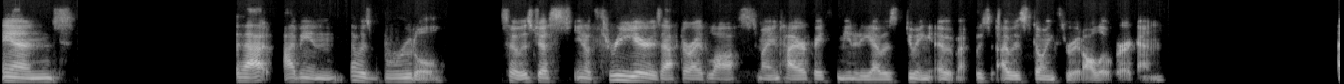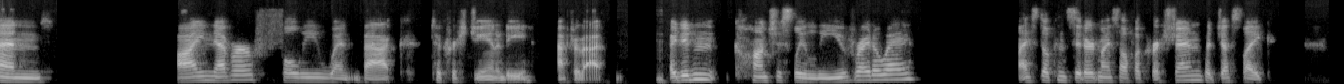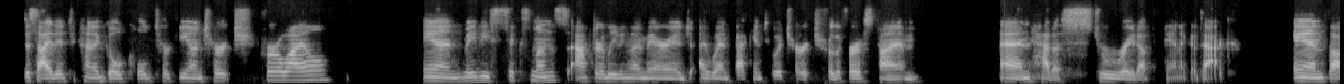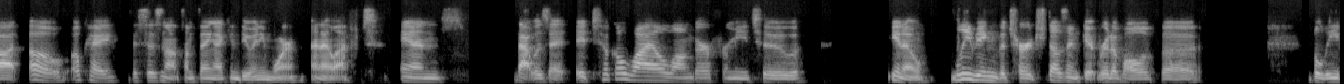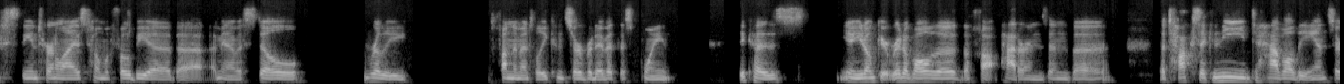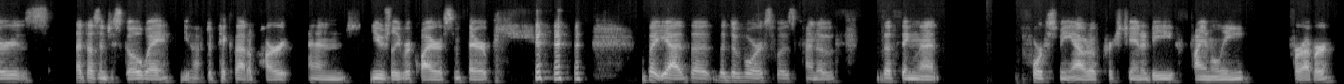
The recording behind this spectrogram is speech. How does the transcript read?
And that, I mean, that was brutal. So it was just, you know, three years after I'd lost my entire faith community, I was doing, I was, I was going through it all over again. And I never fully went back to Christianity after that. Hmm. I didn't consciously leave right away. I still considered myself a Christian, but just like decided to kind of go cold turkey on church for a while. And maybe six months after leaving my marriage, I went back into a church for the first time and had a straight up panic attack and thought, oh, okay, this is not something I can do anymore. And I left. And that was it. It took a while longer for me to, you know, leaving the church doesn't get rid of all of the beliefs, the internalized homophobia, the I mean, I was still really fundamentally conservative at this point because you know you don't get rid of all the the thought patterns and the the toxic need to have all the answers that doesn't just go away. You have to pick that apart and usually requires some therapy. But yeah the the divorce was kind of the thing that forced me out of christianity finally forever.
